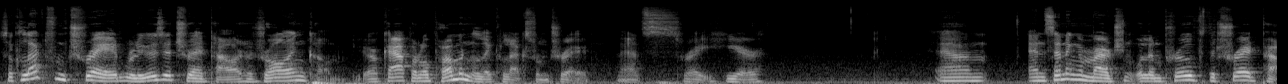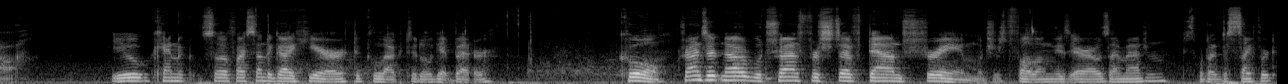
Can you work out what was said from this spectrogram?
So collect from trade will use your trade power to draw income. Your capital permanently collects from trade. That's right here. Um, and sending a merchant will improve the trade power. You can, so if I send a guy here to collect, it'll get better. Cool. Transit node will transfer stuff downstream, which is following these arrows, I imagine. That's what I deciphered.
